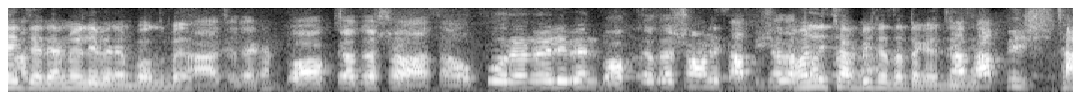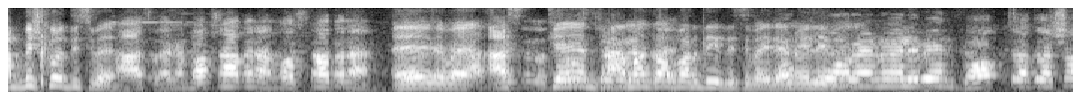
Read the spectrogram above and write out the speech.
এই যে রেনো ইলেভেন এর বক্স ভাই। আচ্ছা দেখেন বক্স চার্জারশো আচ্ছা ওপো রেনো ইলেভেন বক্স চার্জারশো অনলি ছাব্বিশ হাজার অনলি ছাব্বিশ হাজার টাকা জি ছাব্বিশ। ছাব্বিশ করে দিছি ভাই। আচ্ছা দেখেন বক্সটা হাতে নেন বক্সটা হাতে নেন। এই যে ভাই আজকে ধামাকা অফার দিয়ে দিছি ভাই রেনো ইলেভেন Reno 11 বক্স চার্জারশো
